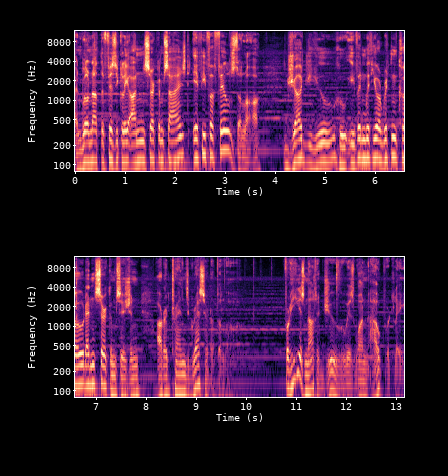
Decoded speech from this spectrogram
And will not the physically uncircumcised, if he fulfills the law, judge you who even with your written code and circumcision are a transgressor of the law? For he is not a Jew who is one outwardly,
